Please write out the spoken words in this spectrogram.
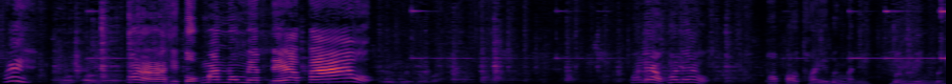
ไปเลยเอาเอาเฮ้ยพ่อพ่อพ่อลาสิตกมันนมเม็ดเดียวเต้าเบิดแล้ววะพอแล้วพอแล้วพ่อเป๋าถอยเบิ้งบัดนี้ เบิ้งมิ่งเบิ้ง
